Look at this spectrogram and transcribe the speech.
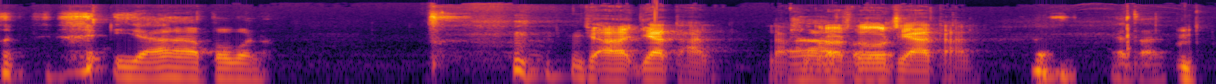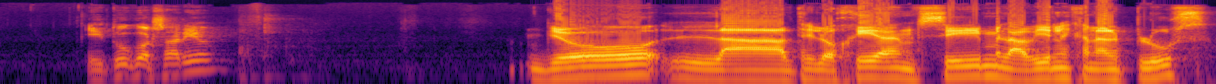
y ya, pues bueno. ya, ya tal. Las Ah, otras joder. dos ya tal. Ya tal. ¿Y tú, Corsario? Yo la trilogía en sí me la vi en el Canal Plus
